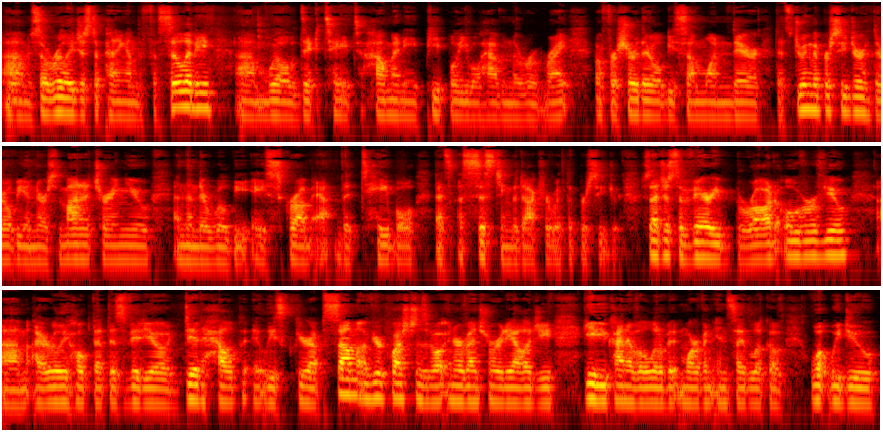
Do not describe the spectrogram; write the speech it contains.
um, so really just depending on the facility um, will dictate how many people you will have in the room, right? But for sure there will be someone there that's doing the procedure, there will be a nurse monitoring you, and then there will be a scrub at the table that's assisting the doctor with the procedure. So that's just a very broad overview. Um, I really hope that this video did help at least clear up some of your questions about interventional radiology, gave you kind of a little bit more of an inside look of what we do,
